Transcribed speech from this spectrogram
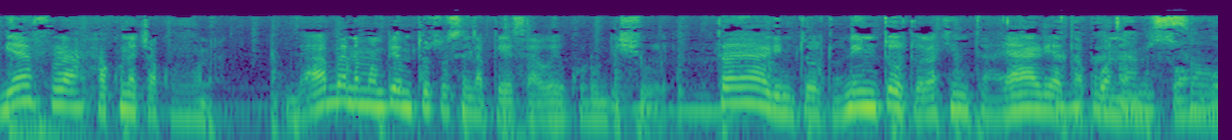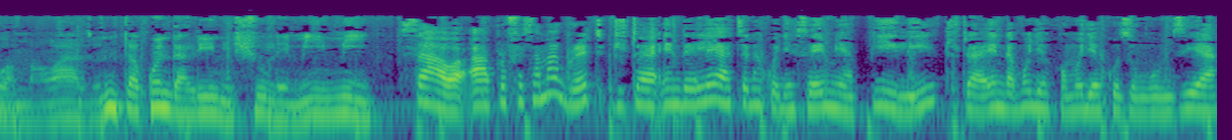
Ghafla hakuna cha kuvuna, baba namwambia mtoto, sina pesa we kurudi shule. Tayari mtoto ni mtoto, lakini tayari atakuwa na msongo. wa mawazo, nitakwenda lini shule mimi? Sawa. Uh, Profesa Margaret, tutaendelea tena kwenye sehemu ya pili. Tutaenda moja kwa moja kuzungumzia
